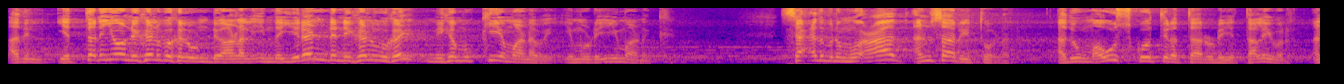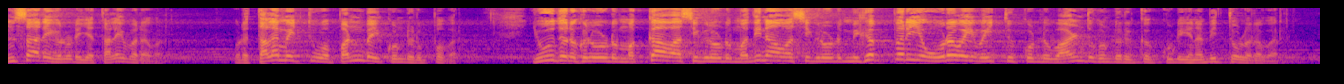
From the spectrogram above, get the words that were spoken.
அதில் எத்தனையோ நிகழ்வுகள் உண்டு. ஆனால் இந்த இரண்டு நிகழ்வுகள் மிக முக்கியமானவை எம்முடைய ஈமானுக்கு. சாதபின் முஆத் அன்சாரி தோழர். அதுவும் அவுஸ் கோத்திரத்தாருடைய தலைவர் அன்சாரிகளுடைய தலைவர் அவர். ஒரு தலைமைத்துவ பண்பை கொண்டிருப்பவர். யூதர்களோடு மக்காவாசிகளோடு மதினாவாசிகளோடு மிகப்பெரிய உறவை வைத்துக் கொண்டு வாழ்ந்து கொண்டிருக்கக்கூடிய நபித்தோழர் அவர்.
